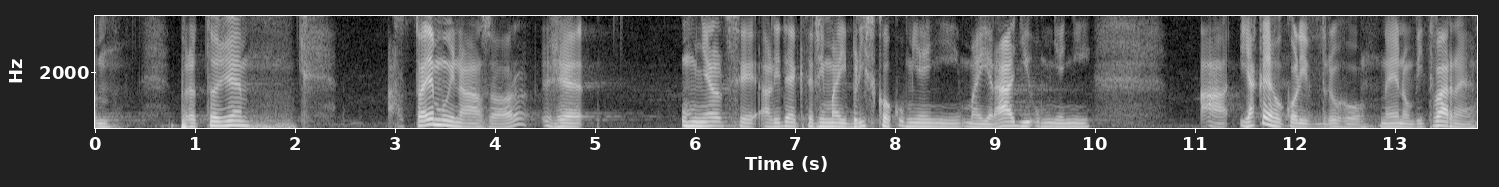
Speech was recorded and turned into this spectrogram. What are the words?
um, protože, a to je můj názor, že umělci a lidé, kteří mají blízko k umění, mají rádi umění a jakéhokoliv druhu, nejenom výtvarné,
